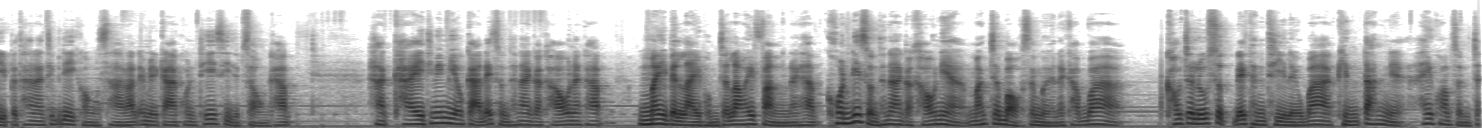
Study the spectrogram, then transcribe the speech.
ดีตประธานาธิบดีของสหรัฐอเมริกาคนที่ 42 ครับ หากใครที่ไม่มีโอกาสได้สนทนากับเขานะครับไม่เป็นไรผมจะเล่าให้ฟังนะครับ คนที่สนทนากับเขาเนี่ยมักจะบอกเสมอนะครับว่าเขาจะรู้สึกได้ทันทีเลยว่าคินตันเนี่ยให้ความสนใจ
